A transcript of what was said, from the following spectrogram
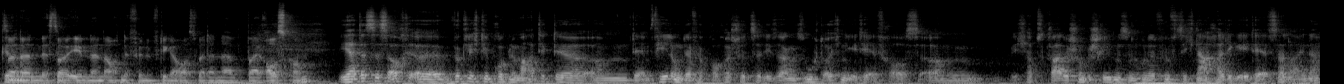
genau. sondern es soll eben dann auch eine vernünftige Auswahl dann dabei rauskommen. Ja, das ist auch äh, wirklich die Problematik der, ähm, der Empfehlung der Verbraucherschützer, die sagen, sucht euch einen ETF raus. Ähm, ich habe es gerade schon beschrieben, es sind 150 nachhaltige ETFs alleine.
